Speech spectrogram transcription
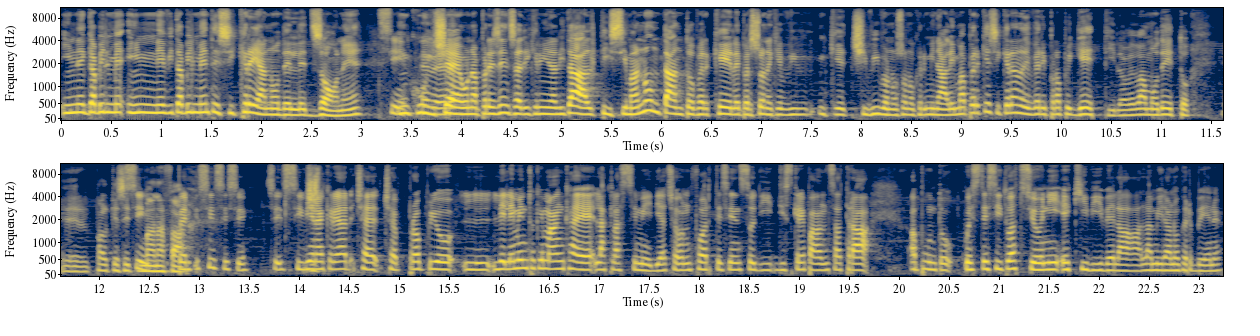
inevitabilmente si creano delle zone Sì, in cui c'è una presenza di criminalità altissima, non tanto perché le persone che, vi- che ci vivono sono criminali, ma perché si creano dei veri e propri ghetti, lo avevamo detto eh, qualche Sì, settimana fa. perché- sì, sì, sì, sì, si viene a creare, cioè, c'è proprio l'elemento che manca è la classe media, c'è un forte senso di discrepanza tra appunto queste situazioni e chi vive la, la Milano per bene.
